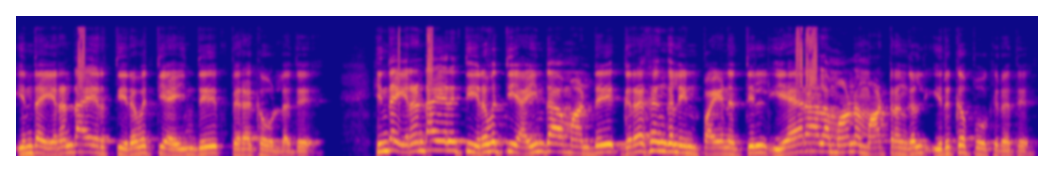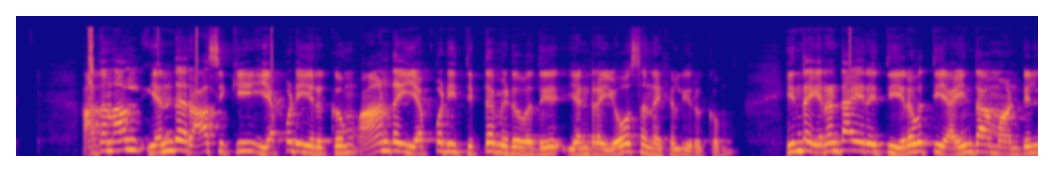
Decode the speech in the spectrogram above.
இந்த இரண்டாயிரத்தி இருபத்தி ஐந்து பிறக்க உள்ளது. இந்த இரண்டாயிரத்தி இருபத்தி ஐந்தாம் ஆண்டு கிரகங்களின் பயணத்தில் ஏராளமான மாற்றங்கள் இருக்க போகிறது. அதனால் எந்த ராசிக்கு எப்படி இருக்கும் ஆண்டை எப்படி திட்டமிடுவது என்ற யோசனைகள் இருக்கும். இந்த இரண்டாயிரத்தி இருபத்தி ஐந்தாம் ஆண்டில்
